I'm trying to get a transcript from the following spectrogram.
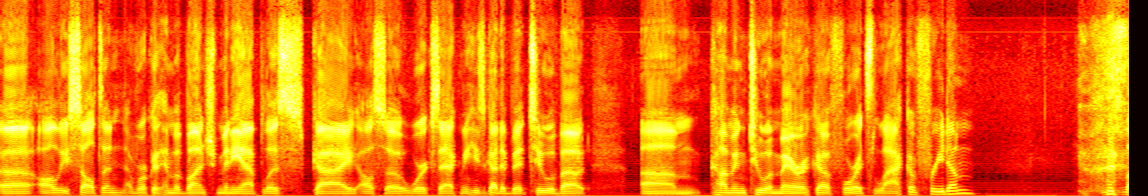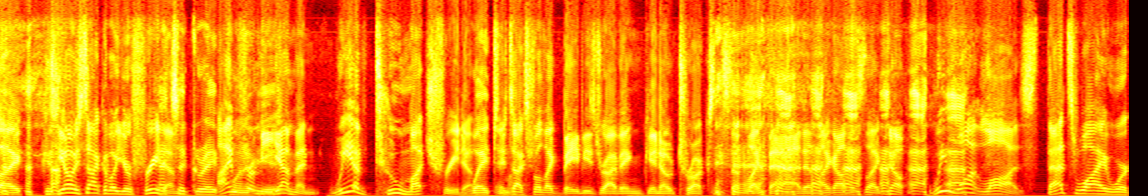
uh, Ali Sultan. I've worked with him a bunch. Minneapolis guy, also works Acme. He's got a bit too about um, coming to America for its lack of freedom. He's like, because you always talk about your freedom. That's a great I'm from. Yemen. We have too much freedom. Way too he talks about like babies driving, you know, trucks and stuff like that, and like all this. Like, no, we want laws. That's why we're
